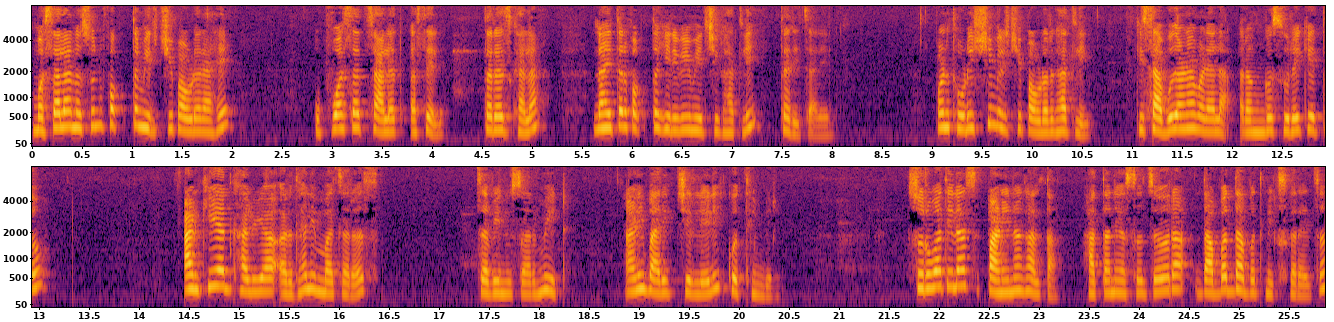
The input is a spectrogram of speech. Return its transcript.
मसाला नसून फक्त मिरची पावडर आहे. उपवासात चालत असेल तरच घाला. नाहीतर फक्त हिरवी मिरची घातली तरी चालेल. पण थोडीशी मिरची पावडर घातली की साबुदाणा वड्याला रंग सुरेख येतो. आणखी यात घालूया अर्ध्या लिंबाचा रस चवीनुसार मीठ आणि बारीक चिरलेली कोथिंबीर. सुरुवातीलाच पाणी न घालता हाताने असं जरा दाबत दाबत मिक्स करायचं.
